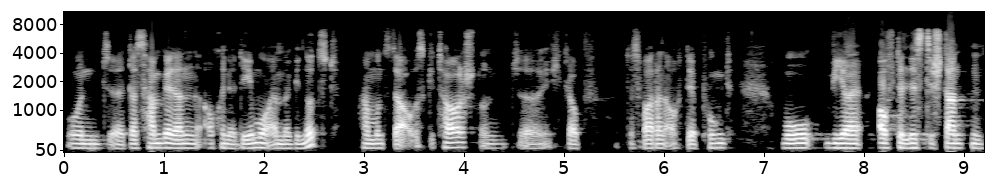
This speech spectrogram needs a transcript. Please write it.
Und äh, das haben wir dann auch in der Demo einmal genutzt, haben uns da ausgetauscht und äh, ich glaube, das war dann auch der Punkt, wo wir auf der Liste standen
